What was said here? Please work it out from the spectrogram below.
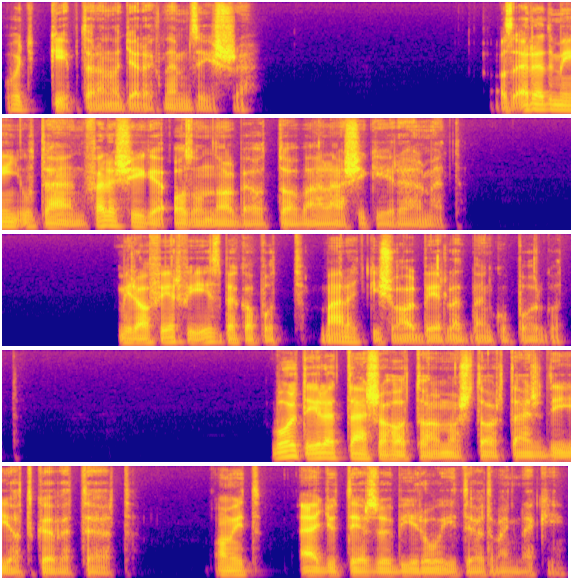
hogy képtelen a gyerek nemzésre. Az eredmény után felesége azonnal beadta a vállási kérelmet. Mire a férfi észbe kapott, már egy kis albérletben kuporgott. Volt élettársa hatalmas tartásdíjat követelt, amit együttérző bíró ítélt meg neki.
